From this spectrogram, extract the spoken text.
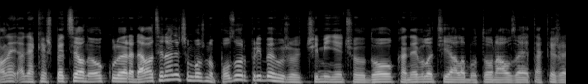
nejaké špeciálne okuliare. Dávate na niečo možno pozor pri behu, že či mi niečo do oka nevletí, alebo to naozaj je také, že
